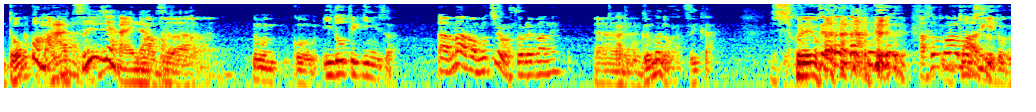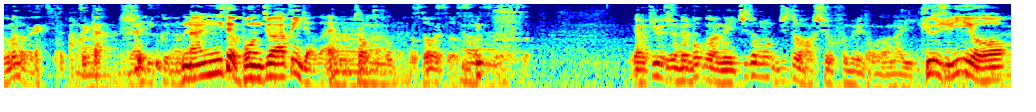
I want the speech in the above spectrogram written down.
どこも暑いじゃない夏まあ。は。でもこう移動的にさ。あまあまあもちろんそれはね。あでも群馬の方が暑いか。それは。あそこはまあ栃木と群馬の方が暑いか。内陸のね。何にせよ盆地は暑いんちゃうかい、うん。そうかそうかそうそうそうそういや九州ね僕はね一度も実は足を踏み入れたことがない。九州いいよ。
